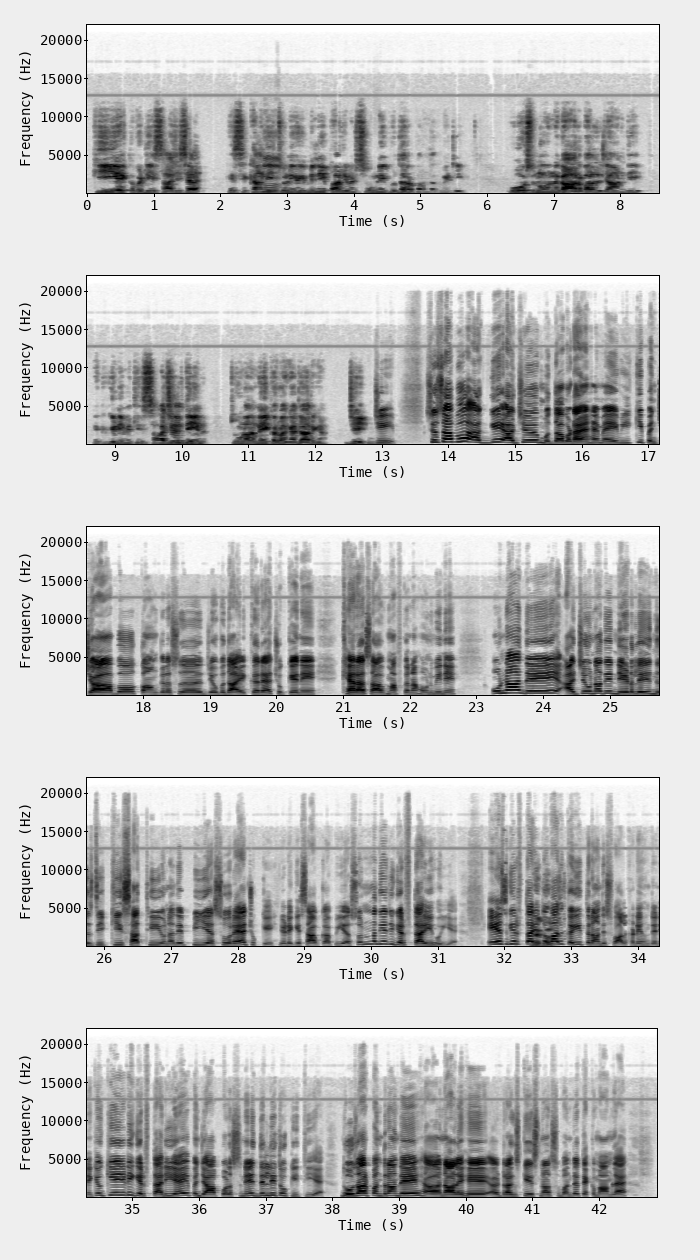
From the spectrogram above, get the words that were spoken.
ਕੀ ਇਹ ਇੱਕ ਵੱਡੀ ਸਾਜ਼ਿਸ਼ ਹੈ ਕਿ ਸਿੱਖਾਂ ਦੀ। ਚੁਣੀ ਹੋਈ mini parliament Shiromani Gurdwara Prabandhak Committee ਉਸ ਨੂੰ ਨਗਾਰ ਵੱਲ ਜਾਣ ਦੀ ਇੱਕ ਗਿਣੀ ਮਿੱਥੀ ਸਾਜ਼ਿਸ਼ ਦੀਨ ਚੋਣਾਂ ਨਹੀਂ ਕਰਵਾਈਆਂ ਜਾ ਰਹੀਆਂ। ਜੀ। ਜੀ। ਸਿਰ ਸਾਹਿਬ, ਅੱਗੇ ਅੱਜ ਮੁੱਦਾ ਬੜਾ ਅਹਿਮ ਹੈ ਇਹ ਵੀ ਕਿ ਪੰਜਾਬ ਕਾਂਗਰਸ ਜੋ ਵਿਧਾਇਕ ਰਹਿ ਚੁੱਕੇ ਨੇ ਖੈਰਾ ਸਾਹਿਬ, ਮਾਫ ਕਰਨਾ, ਹੋਣ ਵੀ ਨੇ, ਉਹਨਾਂ ਦੇ ਅੱਜ ਉਹਨਾਂ ਦੇ ਨੇੜਲੇ ਨਜ਼ਦੀਕੀ ਸਾਥੀ, ਉਹਨਾਂ ਦੇ ਪੀਐਸਓ ਰਹਿ ਚੁੱਕੇ, ਜਿਹੜੇ ਕਿ ਸਾਬਕਾ ਪੀਐਸਓ, ਉਹਨਾਂ ਦੀ ਅੱਜ ਗ੍ਰਿਫਤਾਰੀ ਹੋਈ ਹੈ। ਇਸ ਗ੍ਰਿਫਤਾਰੀ ਤੋਂ। ਬਾਅਦ ਕਈ ਤਰ੍ਹਾਂ ਦੇ ਸਵਾਲ ਖੜੇ ਹੁੰਦੇ ਨੇ ਕਿਉਂਕਿ ਇਹ ਜਿਹੜੀ ਗ੍ਰਿਫਤਾਰੀ ਹੈ ਇਹ ਪੰਜਾਬ ਪੁਲਿਸ ਨੇ ਦਿੱਲੀ ਤੋਂ ਕੀਤੀ ਹੈ 2015 ਦੇ ਨਾਲ ਇਹ ਡਰੱਗਸ ਕੇਸ ਨਾਲ ਸੰਬੰਧਿਤ ਇੱਕ ਮਾਮਲਾ ਹੈ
